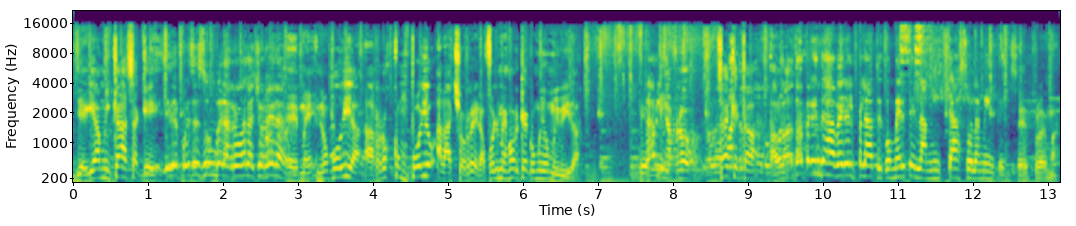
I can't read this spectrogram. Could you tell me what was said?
llegué a mi casa que... Y después se zumba el arroz a la chorrera. Eh, me- no podía, arroz con pollo a la chorrera, fue el mejor que he comido en mi vida. ¿Sabes qué está hablando? tú aprendes a ver el plato y comerte la mitad solamente. Ese es el problema.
